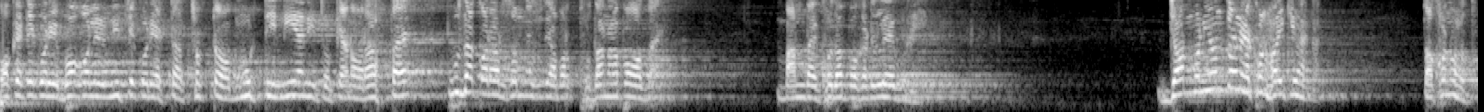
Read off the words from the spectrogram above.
পকেটে করে বগলের নিচে করে একটা ছোট্ট মূর্তি নিয়ে নিত, কেন? রাস্তায় পূজা করার জন্য যদি আবার খোদা না পাওয়া যায়, বান্দায় খোদা পকেটে লয়ে ঘুরে জন্ম নিয়ন্ত্রণ এখন হয় কি হয় না? তখনও হতো।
